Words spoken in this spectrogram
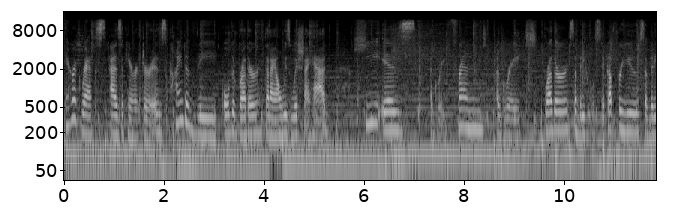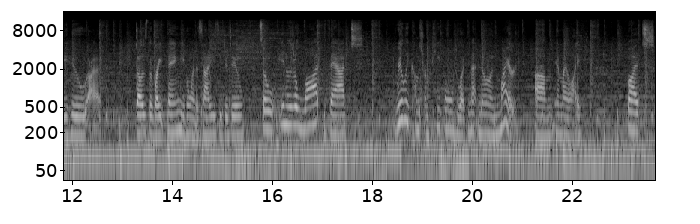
Erec Rex as a character is kind of the older brother that I always wished I had. He is a great friend, a great brother, somebody who will stick up for you, somebody who uh, does the right thing even when it's not easy to do. So, you know, there's a lot that really comes from people who I've met, known, and admired um, in my life. But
